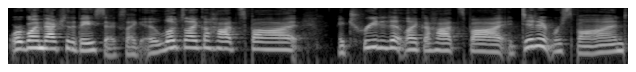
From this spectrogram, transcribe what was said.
Or going back to the basics, like it looked like a hot spot. I treated it like a hot spot. It didn't respond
